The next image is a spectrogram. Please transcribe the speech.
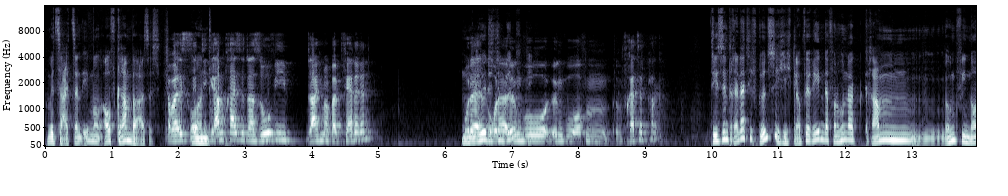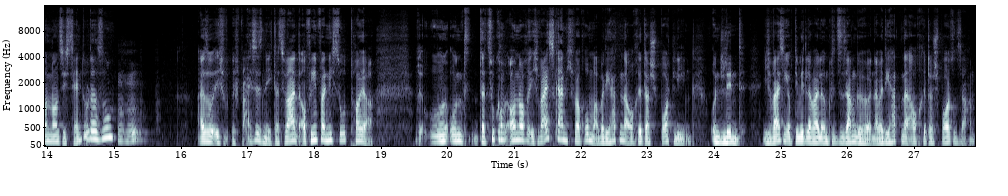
und bezahlst dann eben auf Grammbasis. Aber ist, sind und, die Grammpreise da so wie, sag ich mal, beim Pferderennen? Oder, nö, oder irgendwo, irgendwo auf dem Freizeitpark? Die sind relativ günstig. Ich glaube, wir reden da von 100 Gramm irgendwie 99 Cent oder so. Mhm. Also ich, ich weiß es nicht. Das war auf jeden Fall nicht so teuer. Und, und dazu kommt auch noch, ich weiß gar nicht warum, aber die hatten da auch Rittersport liegen und Lind. Ich weiß nicht, ob die mittlerweile irgendwie zusammengehören, aber die hatten da auch Rittersport und Sachen.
